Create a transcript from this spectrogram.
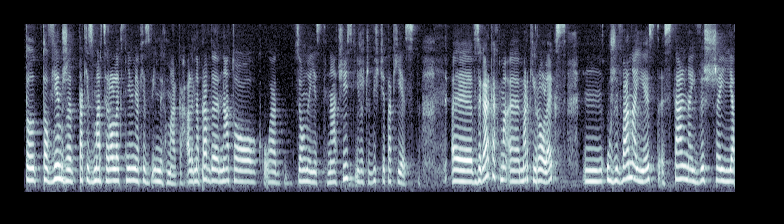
to, to wiem, że tak jest w marce Rolex, nie wiem jak jest w innych markach, ale naprawdę na to kładzony jest nacisk i rzeczywiście tak jest. E, W zegarkach e, marki Rolex mm, używana jest stal najwyższej ja,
